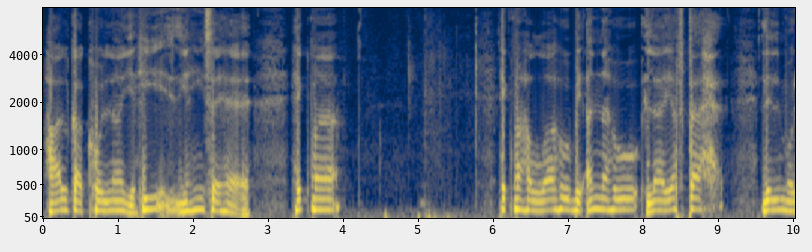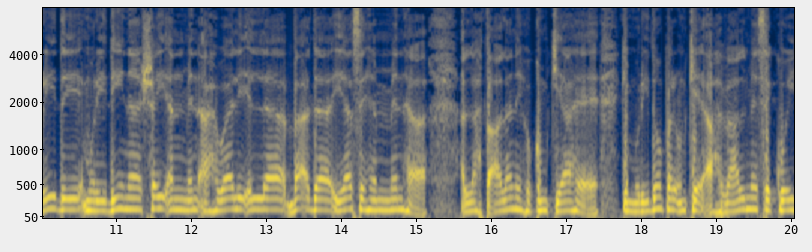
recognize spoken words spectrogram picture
حال کا کھولنا یہی، یہیں سے ہے۔ حکمہ حکمہ اللہ بأنه لا يفتح للمريد مریدین شيئا من احوال الا بعد ياسهم منها اللہ تعالی نے حکم کیا ہے کہ مریدوں پر ان کے احوال میں سے کوئی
